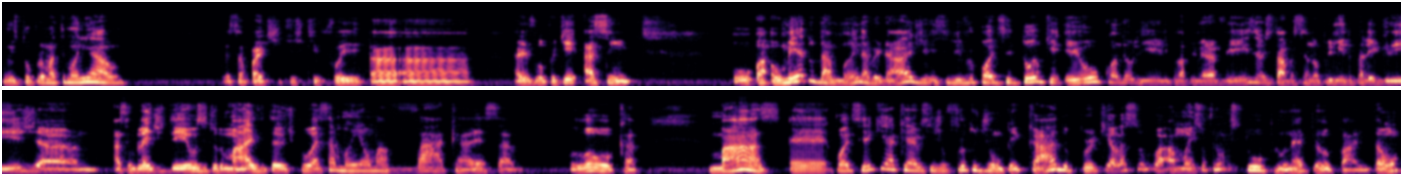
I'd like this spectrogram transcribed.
Um estupro matrimonial. Essa parte que, que foi a, a, a gente falou, porque assim o, o medo da mãe, na verdade, esse livro pode ser todo que eu, quando eu li ele pela primeira vez, eu estava sendo oprimido pela igreja, Assembleia de Deus e tudo mais. Então, eu, tipo, essa mãe é uma vaca, essa louca. Mas é, pode ser que a Carrie seja o fruto de um pecado, porque ela, a mãe sofreu um estupro, né, pelo pai. Então,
